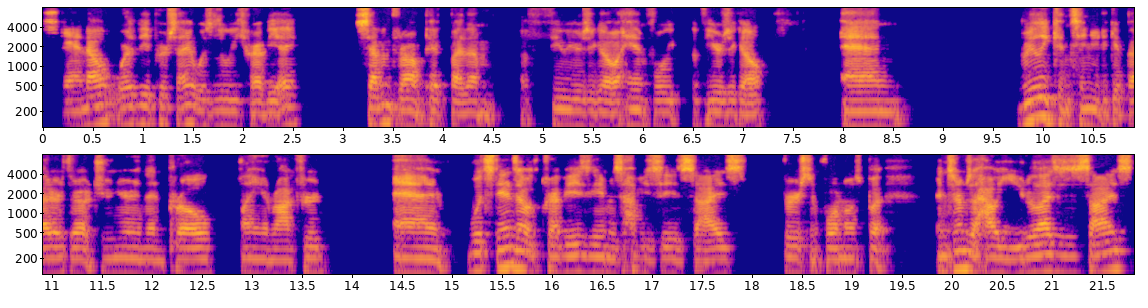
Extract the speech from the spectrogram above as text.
standout worthy per se was Louis Crevier, seventh round pick by them a few years ago, a handful of years ago, and really continue to get better throughout junior and then pro playing in Rockford. And what stands out with Crevier's game is obviously his size, first and foremost, but in terms of how he utilizes his size,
